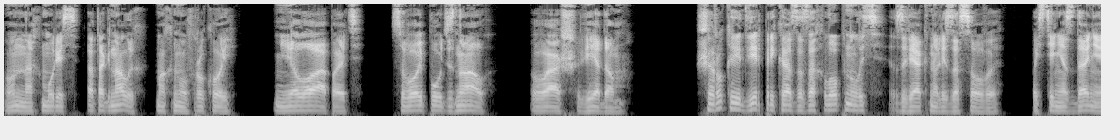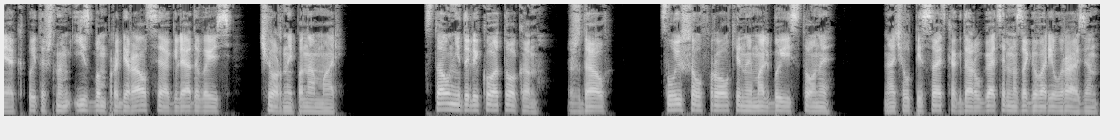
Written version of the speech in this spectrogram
Он, нахмурясь, отогнал их, махнув рукой. «Не лапать! Свой путь знал! Ваш ведом!» Широкая дверь приказа захлопнулась, звякнули засовы. По стене здания к пытошным избам пробирался, оглядываясь, черный панамарь. Встал недалеко от окон, ждал, Слышал Фролкины мольбы и стоны. Начал писать, когда ругательно заговорил Разин.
